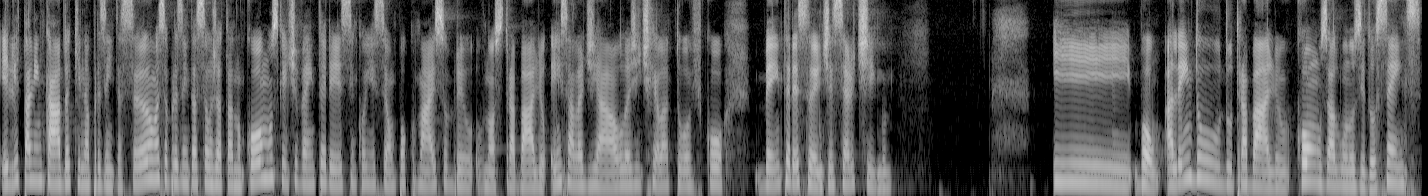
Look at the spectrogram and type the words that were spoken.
Ele está linkado aqui na apresentação, essa apresentação já está no Commons, quem tiver interesse em conhecer um pouco mais sobre o nosso trabalho em sala de aula, a gente relatou, ficou bem interessante esse artigo. E, bom, além do, do trabalho com os alunos e docentes,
